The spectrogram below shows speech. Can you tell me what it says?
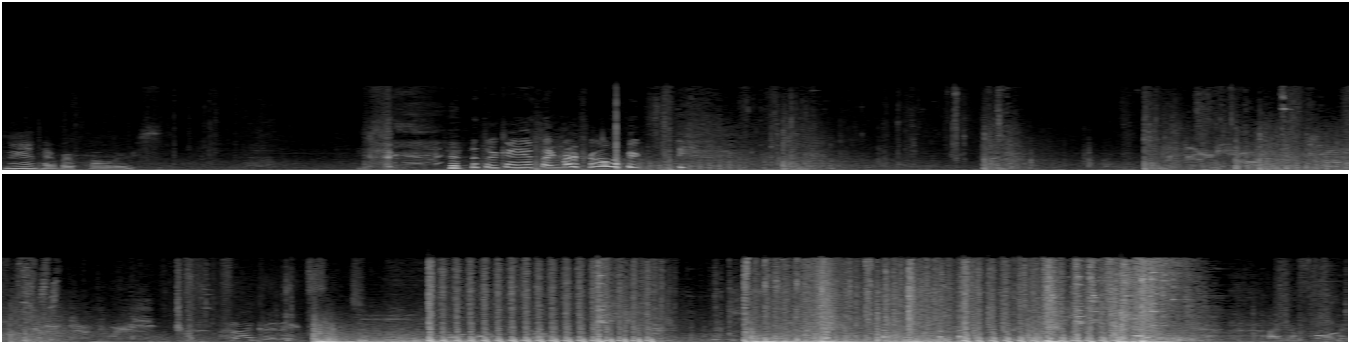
I'm getting attacked by crawlers. it's okay, attack by! Frag grenade set. Don't I have fallen.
